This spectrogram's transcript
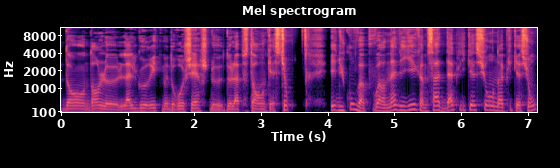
dans, l'algorithme de recherche de, de l'App Store en question. Et du coup, on va pouvoir naviguer comme ça d'application en application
